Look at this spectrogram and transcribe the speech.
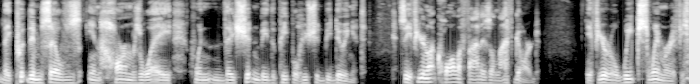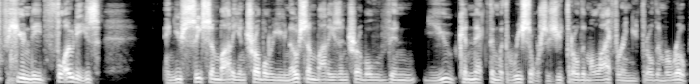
they put themselves in harm's way when they shouldn't be the people who should be doing it. See, if you're not qualified as a lifeguard, if you're a weak swimmer, if, if you need floaties, and you see somebody in trouble or you know somebody's in trouble, then you connect them with resources. You throw them a life ring, you throw them a rope,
